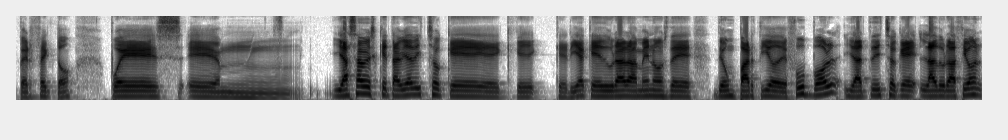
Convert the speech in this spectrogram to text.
Perfecto. Pues em, ya sabes que te había dicho que, quería que durara menos de, un partido de fútbol. Ya te he dicho que la duración,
